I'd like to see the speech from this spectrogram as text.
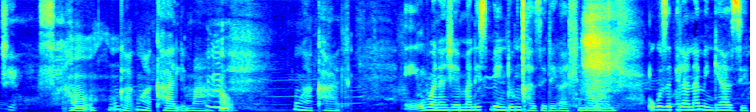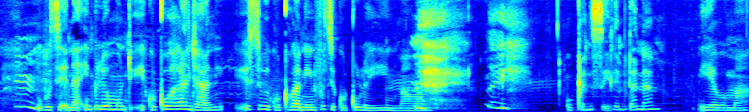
Jehova. Ungakhali ma. Hawu. Ungakhali. Wena nje mani isibindi ungichazele kahle mawami. Ukuze phela nami ngiyazi ukuthi ena impilo yomuntu iguquka kanjani, isuke iguquka nini futhi iguqulwe yini mawami. Uqinisile mntanami. Yebo ma.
